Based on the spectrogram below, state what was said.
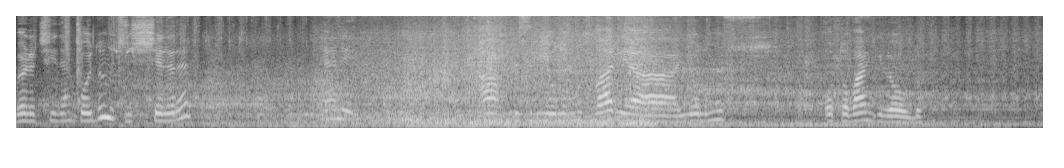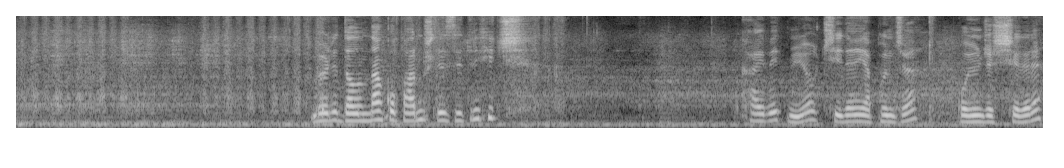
böyle çiğden koyduğum için şişelere yani ah bizim yolumuz var ya yolumuz otoban gibi oldu. böyle dalından koparmış lezzetini hiç kaybetmiyor. Çiğden yapınca, koyunca şişelere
